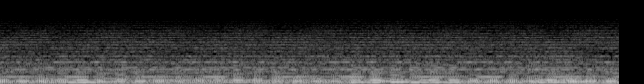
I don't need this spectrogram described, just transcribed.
Thank you.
